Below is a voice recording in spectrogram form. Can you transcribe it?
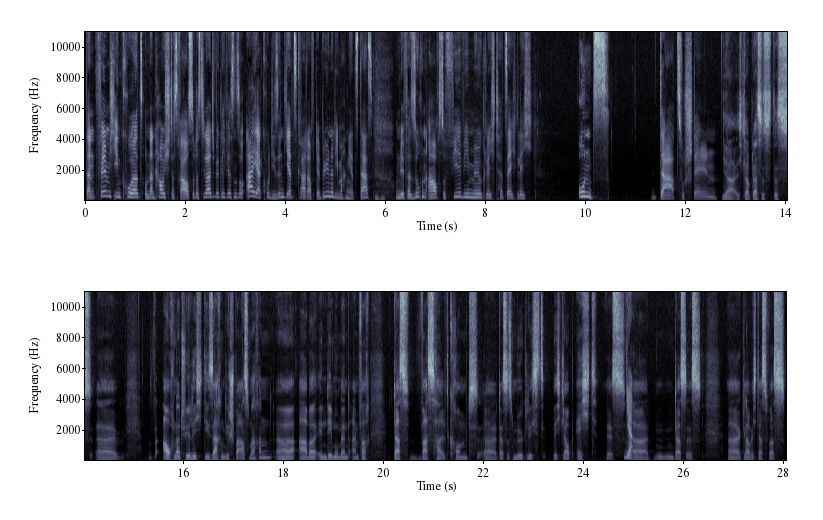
dann filme ich ihn kurz und dann haue ich das raus, sodass die Leute wirklich wissen, so, ah ja, cool, die sind jetzt gerade auf der Bühne, die machen jetzt das. Mhm. Und wir versuchen auch so viel wie möglich tatsächlich uns darzustellen. Ja, ich glaube, das ist das äh, auch natürlich die Sachen, die Spaß machen, äh, aber in dem Moment einfach das, was halt kommt, äh, dass es möglichst, ich glaube, echt ist. Ja. Äh, das ist, äh, glaube ich, das, was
